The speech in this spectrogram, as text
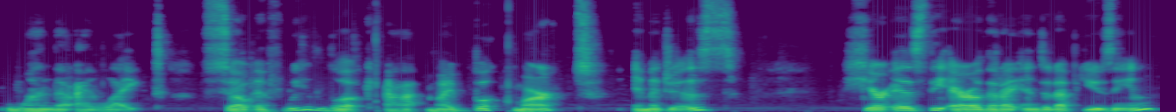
one that I liked. So if we look at my bookmarked images. Here is the arrow that I ended up using.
